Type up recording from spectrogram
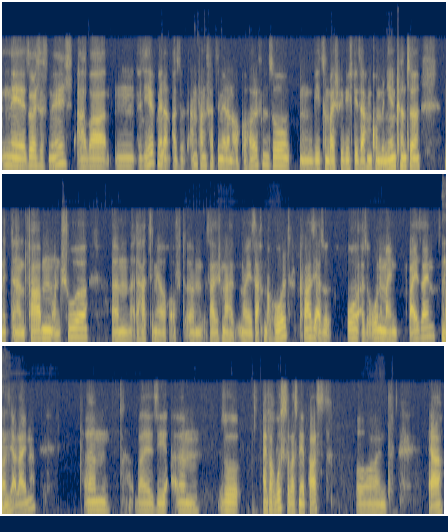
Nee, so ist es nicht. Aber mh, sie hilft mir dann, also anfangs hat sie mir dann auch geholfen, so mh, wie zum Beispiel, wie ich die Sachen kombinieren könnte mit ähm, Farben und Schuhe. Ähm, da hat sie mir auch oft, ähm, sage ich mal, neue Sachen geholt, quasi, also, oh, also ohne mein Beisein, quasi Mhm. alleine. Ähm, weil sie ähm, so einfach wusste, was mir passt. Und ja,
